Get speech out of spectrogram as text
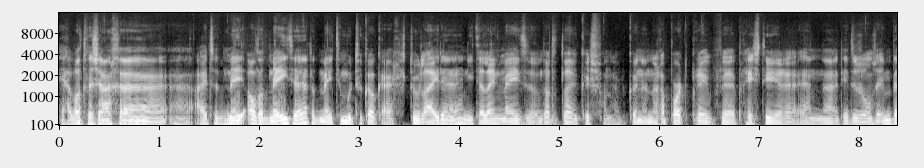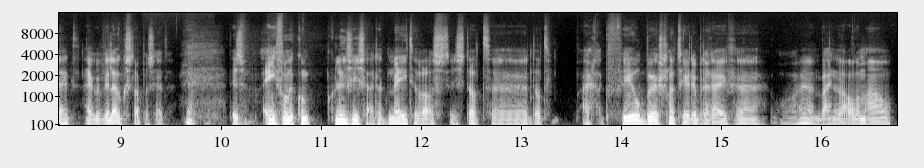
Ja, wat we zagen uh, uit het me altijd meten, dat meten moet natuurlijk ook ergens toe leiden. Hè? Niet alleen meten omdat het leuk is van we kunnen een rapport pre presenteren en uh, dit is onze impact. Nee, we willen ook stappen zetten. Ja. Dus een van de conclusies uit het meten was dus dat, uh, dat eigenlijk veel beursgenoteerde bedrijven, bijna allemaal,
